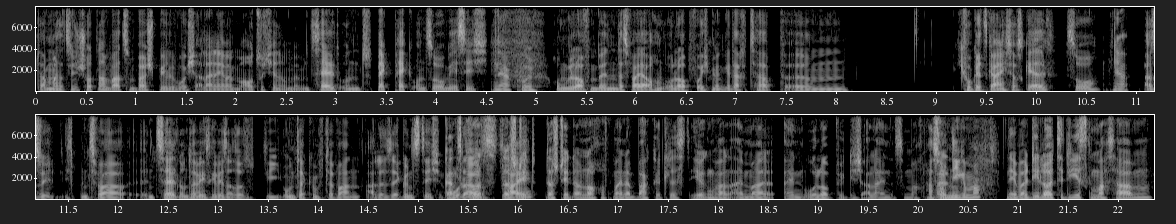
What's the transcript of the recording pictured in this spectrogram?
damals, als ich in Schottland war zum Beispiel, wo ich alleine mit dem Autochen und mit dem Zelt und Backpack und so mäßig ja, cool. rumgelaufen bin. Das war ja auch ein Urlaub, wo ich mir gedacht habe, ähm, ich gucke jetzt gar nicht aufs Geld so. Ja. Also ich bin zwar in Zelten unterwegs gewesen, also die Unterkünfte waren alle sehr günstig. Ganz kurz, das steht, das steht auch noch auf meiner Bucketlist, irgendwann einmal einen Urlaub wirklich alleine zu machen. Hast du weil, noch nie gemacht? Nee, weil die Leute, die es gemacht haben,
